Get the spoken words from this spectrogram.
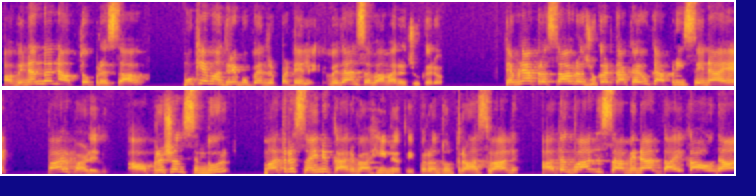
અભિનંદન આપતો પ્રસ્તાવ મુખ્યમંત્રી ભૂપેન્દ્ર પટેલે વિધાનસભામાં રજૂ કર્યો. તેમણે આ પ્રસ્તાવ રજૂ કરતા કહ્યું કે આપણી સેનાએ પાર પાડેલું આ ઓપરેશન સિંદૂર માત્ર સૈન્ય કાર્યવાહી નથી, પરંતુ ત્રાસવાદ આતંકવાદ સામેના દાયકાઓના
